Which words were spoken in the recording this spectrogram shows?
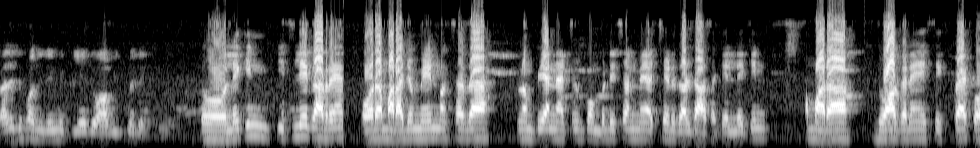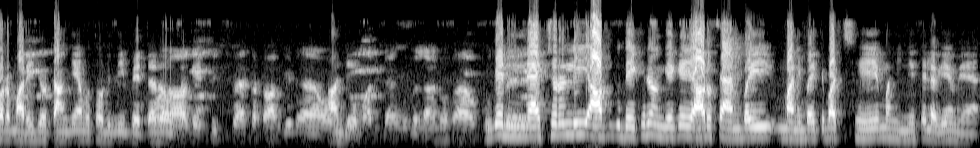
पहली दफ़ा ज़िंदगी में की है जो आप इसमें देखेंगे तो लेकिन इसलिए कर रहे हैं और हमारा जो मेन मकसद है ओलंपिया नेशनल कंपटीशन में अच्छे रिज़ल्ट आ सके लेकिन हमारा दुआ करें सिक्स पैक और हमारी जो टांगे हैं वो थोड़ी सी बेटर हो सके। सिक्स पैक का टारगेट है और हाँ जो हमारी टांगों में है क्योंकि नेचुरली आप देख रहे होंगे कि यार हुसैन भाई मानी भाई के पास छह महीने से लगे हुए हैं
